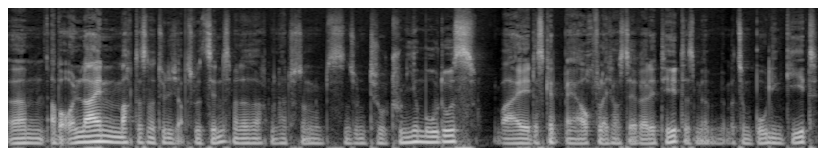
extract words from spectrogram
Ähm, aber online macht das natürlich absolut Sinn, dass man da sagt, man hat so ein bisschen so einen Turniermodus, weil das kennt man ja auch vielleicht aus der Realität, dass man, wenn man zum Bowling geht,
